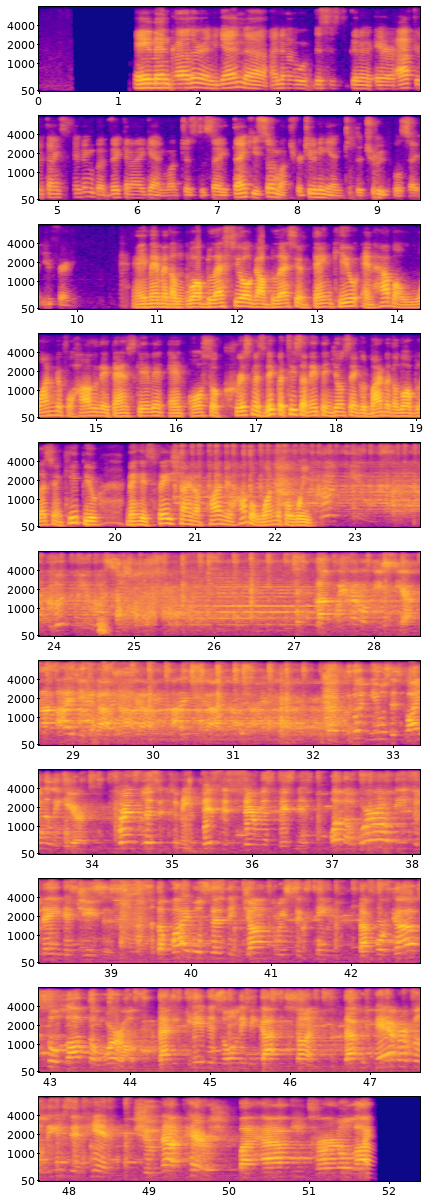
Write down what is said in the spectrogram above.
Amen, brother. And again, uh, I know this is going to air after Thanksgiving, but Vic and I again want just to say thank you so much for tuning in to The Truth Will Set You Free. Amen. May the Lord bless you. God bless you and thank you. And have a wonderful holiday, Thanksgiving, and also Christmas. Vic Batista, Nathan Jones saying goodbye. May the Lord bless you and keep you. May his face shine upon you. Have a wonderful week. Says in John 3:16 that for God so loved the world that he gave his only begotten son that whoever believes in him should not perish but have eternal life.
